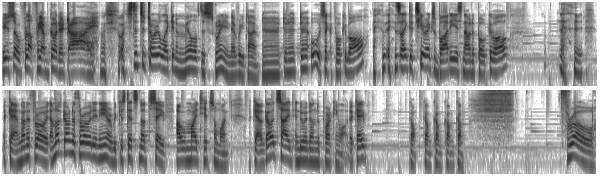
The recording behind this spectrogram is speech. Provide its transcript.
He's so fluffy, I'm gonna die. Why is the tutorial like in the middle of the screen every time? Oh, it's like a Pokeball. it's like the T-Rex body is now the Pokeball. okay, I'm gonna throw it. I'm not going to throw it in here because that's not safe. I might hit someone. Okay, I'll go outside and do it on the parking lot, okay? Come, come, come, come, come. Throw.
